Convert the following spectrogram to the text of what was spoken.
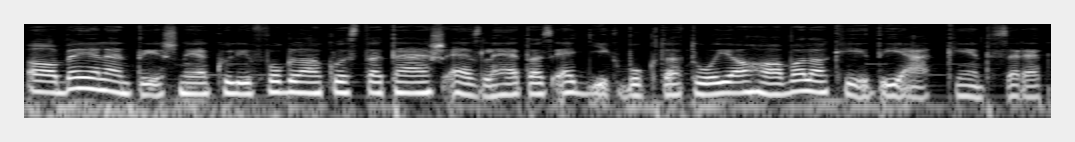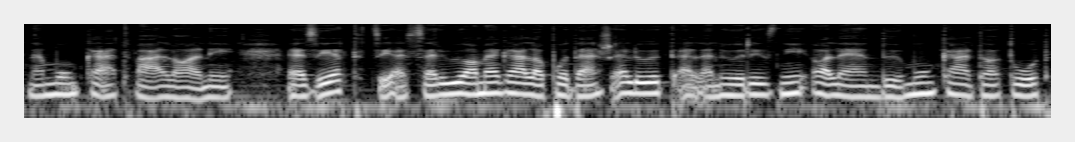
A bejelentés nélküli foglalkoztatás ez lehet az egyik buktatója, ha valaki diákként szeretne munkát vállalni. Ezért célszerű a megállapodás előtt ellenőrizni a leendő munkáltatót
